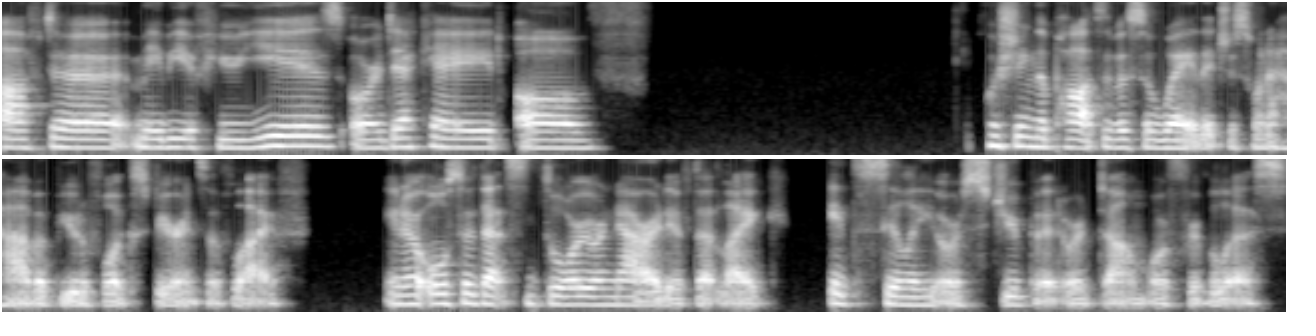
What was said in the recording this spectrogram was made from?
after maybe a few years or a decade of pushing the parts of us away that just want to have a beautiful experience of life. You know, also that story or narrative that like it's silly or stupid or dumb or frivolous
